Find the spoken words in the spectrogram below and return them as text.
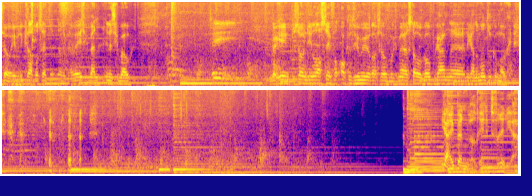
Zo, even de krabbel zetten dat ik aanwezig ben in het gebouw. Ik ben geen persoon die last heeft van ochtendhumeur of zo. Volgens mij als de ogen open gaan, uh, dan gaan de mondhoeken omhoog. Ja, ik ben wel redelijk tevreden, ja.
